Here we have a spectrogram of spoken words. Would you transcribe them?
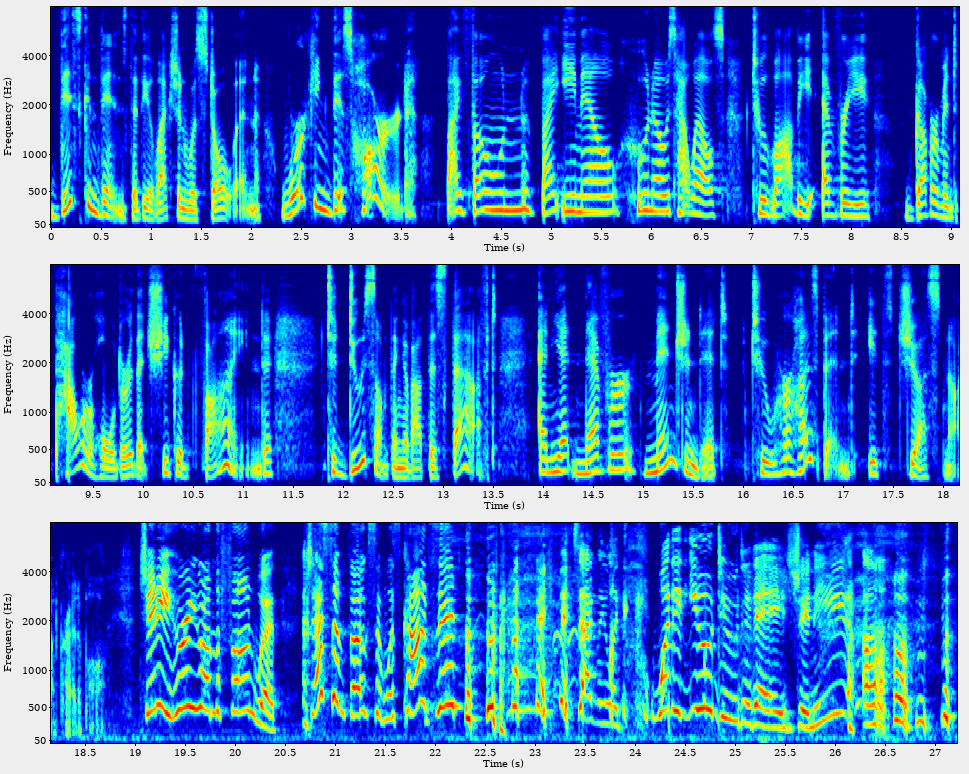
this convinced that the election was stolen, working this hard by phone, by email, who knows how else, to lobby every government power holder that she could find to do something about this theft, and yet never mentioned it to her husband. It's just not credible. Ginni, who are you on the phone with? Just some folks in Wisconsin. exactly. Like, what did you do today, Ginni? Um,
